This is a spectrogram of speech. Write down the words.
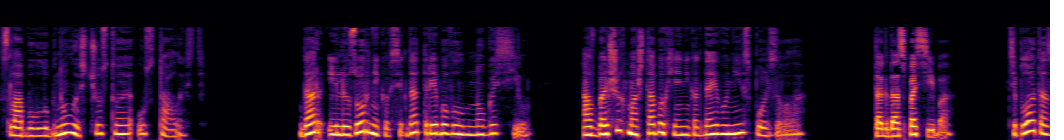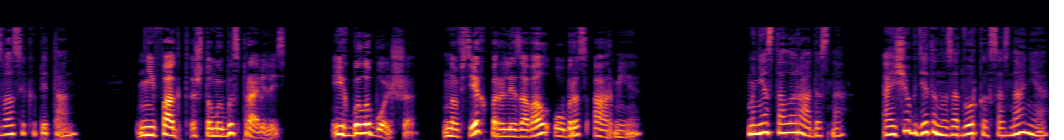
Слабо улыбнулась, чувствуя усталость. Дар иллюзорника всегда требовал много сил а в больших масштабах я никогда его не использовала. Тогда спасибо. Тепло отозвался капитан. Не факт, что мы бы справились. Их было больше, но всех парализовал образ армии. Мне стало радостно, а еще где-то на задворках сознания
